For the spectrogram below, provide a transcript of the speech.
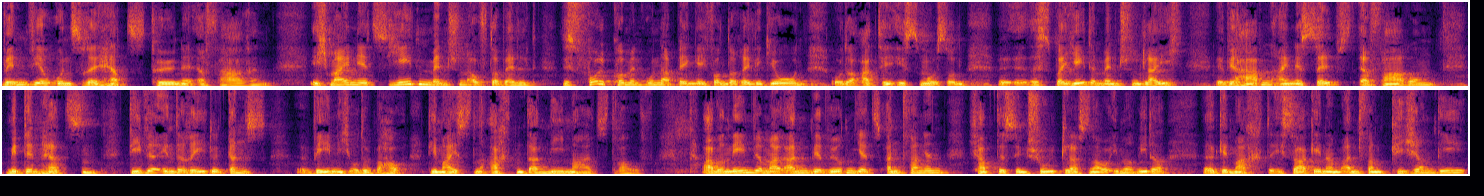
wenn wir unsere Herztöne erfahren. Ich meine jetzt jeden Menschen auf der Welt, das ist vollkommen unabhängig von der Religion oder Atheismus und äh, das ist bei jedem Menschen gleich. Wir haben eine Selbsterfahrung mit dem Herzen, die wir in der Regel ganz wenig oder überhaupt, die meisten achten da niemals drauf. Aber nehmen wir mal an, wir würden jetzt anfangen, ich habe das in Schulklassen auch immer wieder äh, gemacht, ich sage ihnen am Anfang, kichern die,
